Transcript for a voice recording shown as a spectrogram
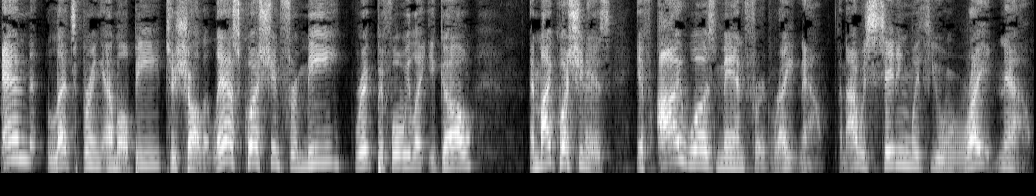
And let's bring MLB to Charlotte. Last question for me, Rick, before we let you go. And my question is if I was Manfred right now, and I was sitting with you right now,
